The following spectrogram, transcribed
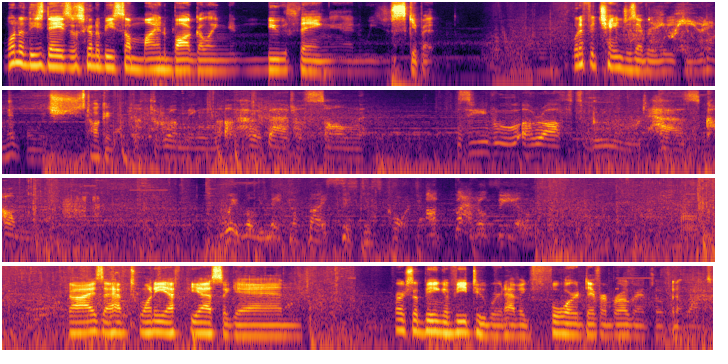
One of these days there's gonna be some mind-boggling new thing and we just skip it. What if it changes every week and we don't know? Oh, wait, she's talking. The thrumming of her battle song. Xivu Arath's brood has come. We will make of my sister's court a battlefield. Guys, I have 20 FPS again. Perks of being a VTuber and having four different programs open at once.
